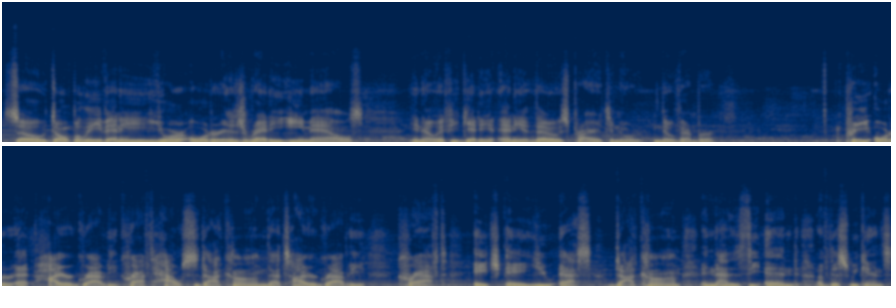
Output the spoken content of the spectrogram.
So don't believe any your order is ready emails. You know, if you get any of those prior to no- November, pre-order at highergravitycrafthaus.com. That's higher gravity craft H A U S dot com. And that is the end of this weekend's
